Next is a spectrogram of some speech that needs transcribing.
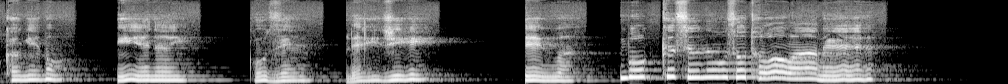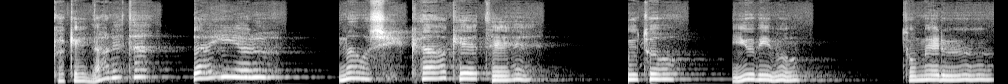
影の見えない午前0時電話ボックスの外は雨かけ慣れたダイヤル回しかけてふと指を止める。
